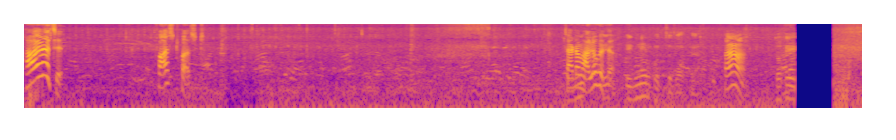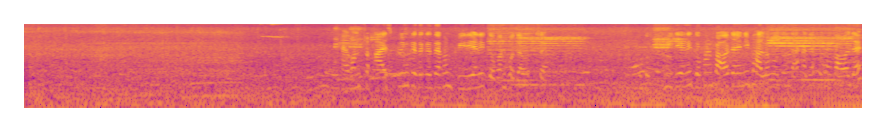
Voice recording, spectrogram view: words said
খাওয়া গেছে? ফাস্ট ফাস্ট চাটা ভালো খেতে। ইগনোর করছে তোকে হ্যাঁ। এখন আইসক্রিম খেতে খেতে এখন বিরিয়ানির দোকান খোঁজা হচ্ছে। তো বিরিয়ানির দোকান পাওয়া যায়নি, ভালো মতন দেখা যায় কোথায় পাওয়া যায়।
